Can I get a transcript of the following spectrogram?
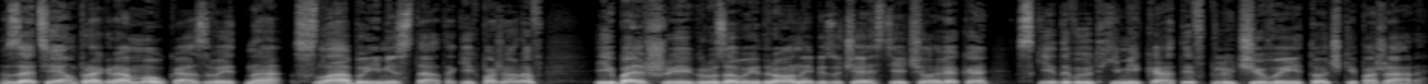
Затем программа указывает на слабые места таких пожаров, и большие грузовые дроны без участия человека скидывают химикаты в ключевые точки пожара.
